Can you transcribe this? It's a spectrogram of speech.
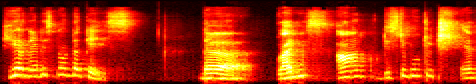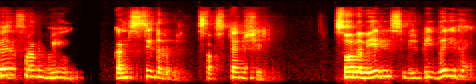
Here that is not the case. The values are distributed away from mu considerably, substantially. So the variance will be very high.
